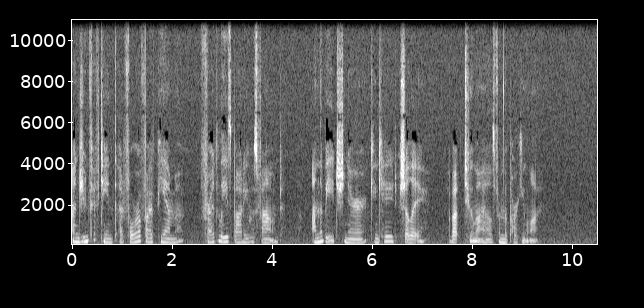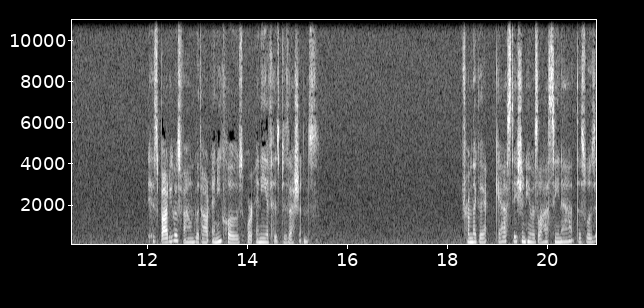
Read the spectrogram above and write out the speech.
On June 15th at 4:05 p.m., Fred Lee's body was found on the beach near Kincaid Chalet, about two miles from the parking lot. His body was found without any clothes or any of his possessions. From the ga- gas station he was last seen at, this was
